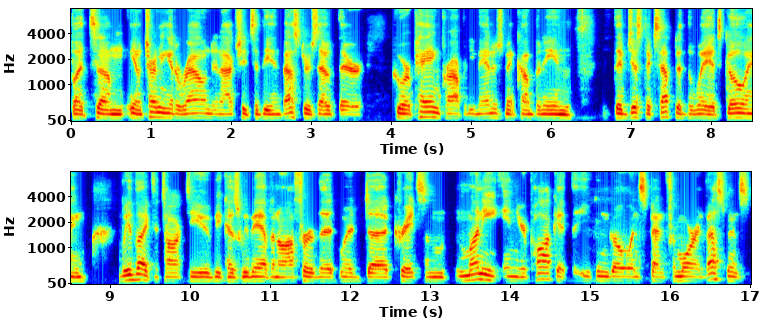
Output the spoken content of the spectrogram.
But, um, you know, turning it around and actually to the investors out there who are paying property management company and they've just accepted the way it's going we'd like to talk to you because we may have an offer that would uh, create some money in your pocket that you can go and spend for more investments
